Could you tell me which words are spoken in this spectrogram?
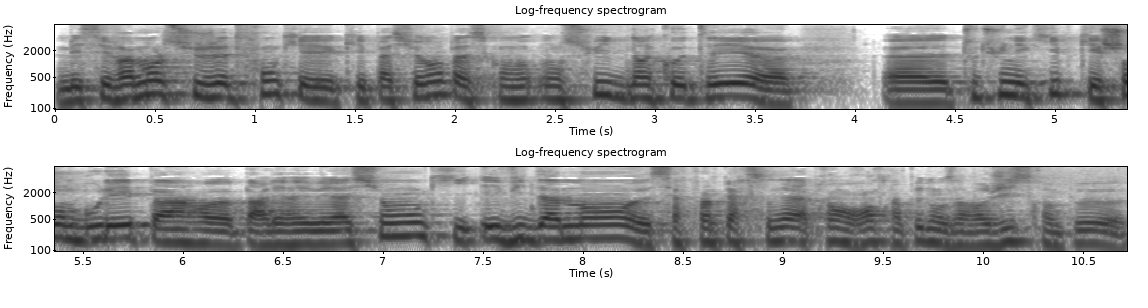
Mais c'est vraiment le sujet de fond qui est, qui est passionnant parce qu'on suit d'un côté euh, toute une équipe qui est chamboulée par, euh, par les révélations, qui évidemment, euh, certains personnages, après on rentre un peu dans un registre un peu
